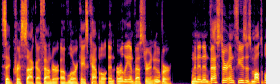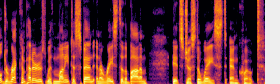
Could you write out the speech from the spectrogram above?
said Chris Sacca, founder of Lowercase Capital, an early investor in Uber. When an investor infuses multiple direct competitors with money to spend in a race to the bottom, it's just a waste, end quote.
